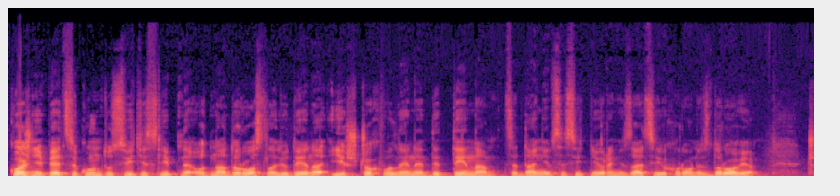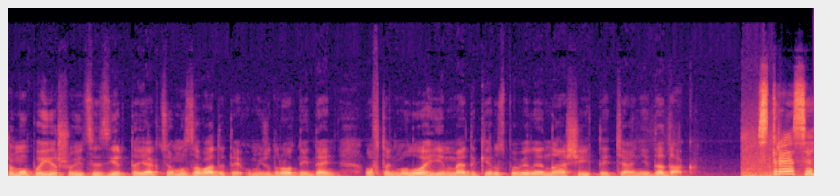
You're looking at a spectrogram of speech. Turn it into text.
Кожні 5 секунд у світі сліпне одна доросла людина і щохвилини дитина. Це дані Всесвітньої організації охорони здоров'я. Чому погіршується зір та як цьому завадити у міжнародний день офтальмології? Медики розповіли нашій Тетяні Дадак. Стреси,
